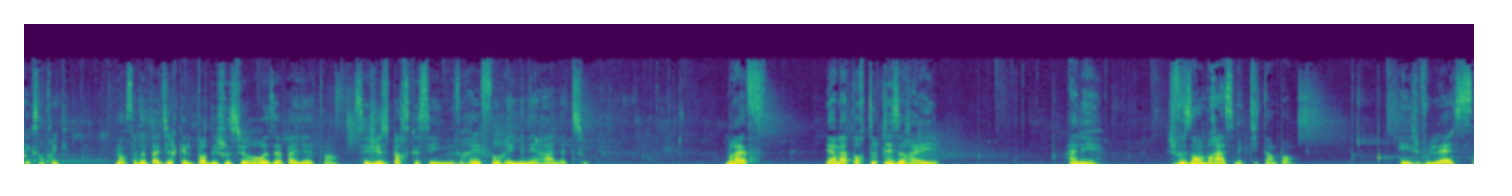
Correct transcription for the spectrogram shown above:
Excentrique Non, ça veut pas dire qu'elle porte des chaussures roses à paillettes. Hein. C'est juste parce que c'est une vraie forêt minérale là-dessous. Bref, il y en a pour toutes les oreilles. Allez, je vous embrasse mes petits tympans. Et je vous laisse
